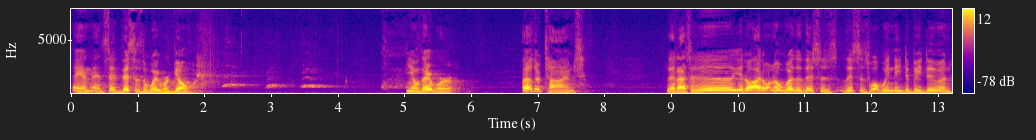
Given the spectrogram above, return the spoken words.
and, and said, This is the way we're going. You know, there were other times that I said, uh, you know, I don't know whether this is, this is what we need to be doing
